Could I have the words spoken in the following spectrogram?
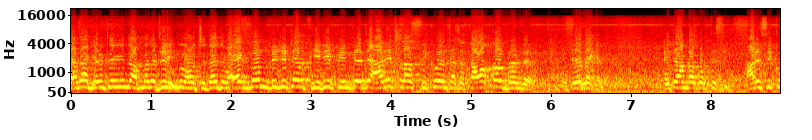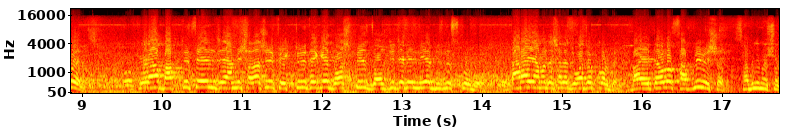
সাদা গেরে থেকে কিন্তু আপনাদের। প্রিন্টগুলো হচ্ছে তাই তো ভাই? একদম ডিজিটাল থ্রি প্রিন্টের যে আরি প্লাস সিকোয়েন্স আছে তাওয়াক্কাল ব্র্যান্ডের এই দেখেন এটা আমরা করতেছি। আরি সিকোয়েন্স ওরা ভাবতেছেন যে আমি সরাসরি ফ্যাক্টরি থেকে দশ পিস দশ ডিজাইনের নিয়ে বিজনেস করব। তারাই আমাদের সাথে যোগাযোগ করবেন। বা এটা হলো সাবলিমেশন সাবলিমেশন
